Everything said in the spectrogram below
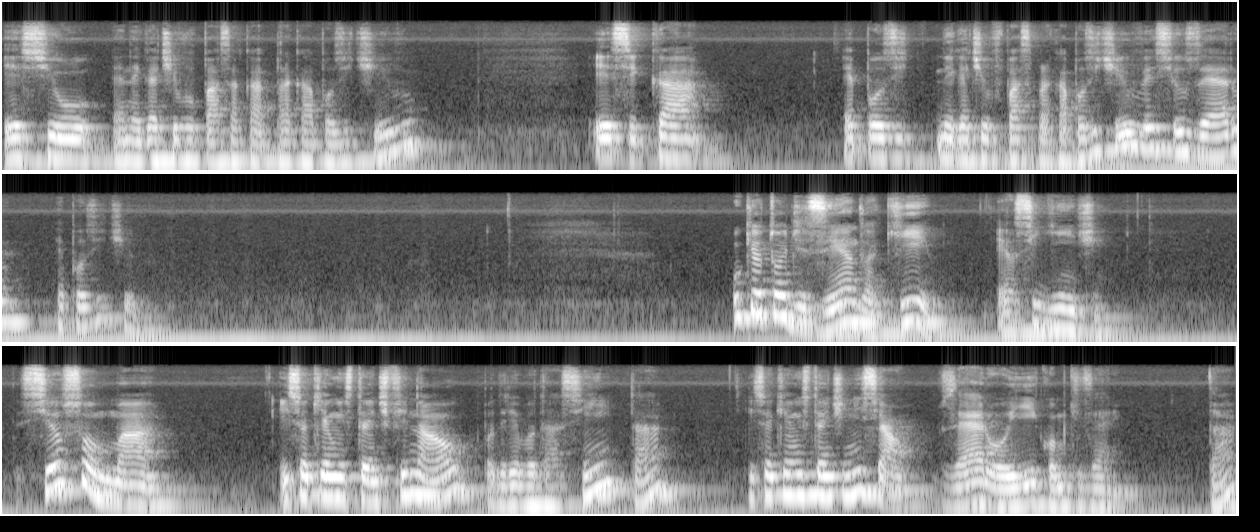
Esse U é negativo, passa para K positivo. Esse K é negativo passa para cá positivo, ver se o zero é positivo. O que eu estou dizendo aqui é o seguinte, se eu somar, isso aqui é um instante final, poderia botar assim, tá? Isso aqui é um instante inicial, zero ou i, como quiserem, tá?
